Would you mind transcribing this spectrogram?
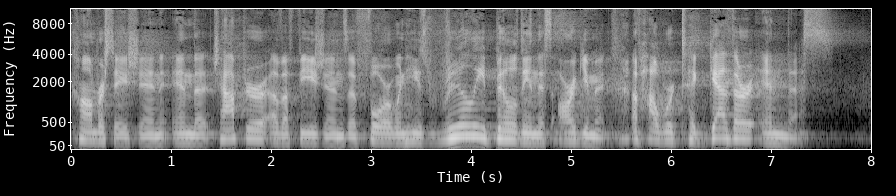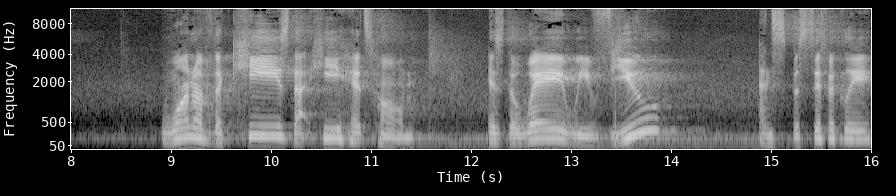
conversation in the chapter of Ephesians of 4, when he's really building this argument of how we're together in this one of the keys that he hits home is the way we view and specifically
